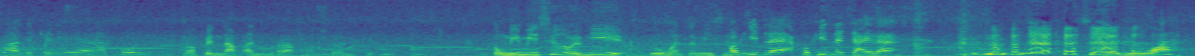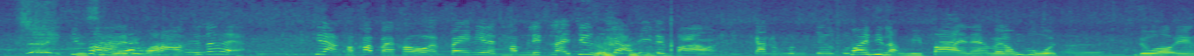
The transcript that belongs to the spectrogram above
มันอาจจะเป็นนี่นะคุณมาเป็นนักอนุรักษ์มาช่วยเก็บตรงนี้มีชื่อไหมพี่ ดูเหมือนจะมีชื่อเขาคิดแล้วเขาคิดในใจแล้ว ชื่ออะไรดีวะคิดชื่ออะไรดีวะถามอยู่นั่นแหละ ที่หลังเขากลับไปเขาไปนี่เลยทำลิสต์รายชื่อทุกอย่างที่อยู่ในป่าการคนเจอคนไม่ทีหลังมีป้ายแล้วไม่ต้องพูดเออดูเอาเอง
